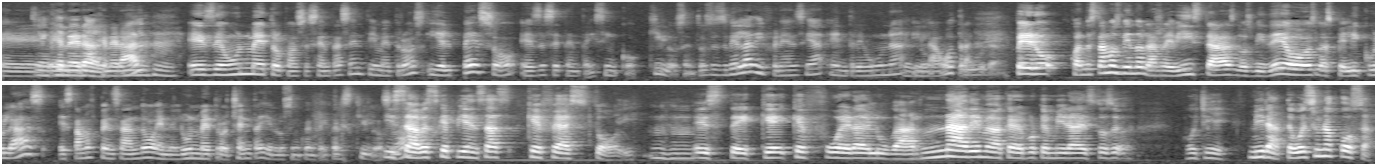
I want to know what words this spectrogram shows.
eh, en general, general es de un metro con 60 centímetros y el peso es de 75 kilos. Entonces ve la diferencia entre una y la otra. Pero cuando estamos viendo las revistas, los videos, las películas, estamos pensando en el un metro 80 y en los 53 kilos. Y sabes qué piensas, qué fea estoy, este, qué, qué fuera de lugar, nadie me va a querer porque mira esto. Oye, mira, te voy a decir una cosa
